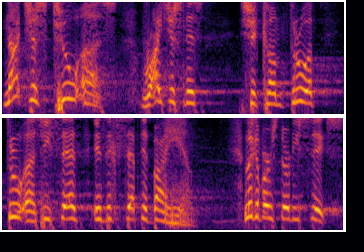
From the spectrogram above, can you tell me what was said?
Not just to us. Righteousness should come through, through us. He says is accepted by him. Look at verse 36.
